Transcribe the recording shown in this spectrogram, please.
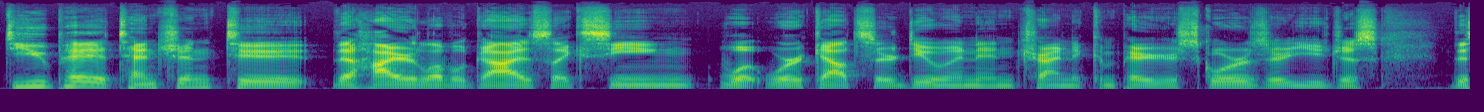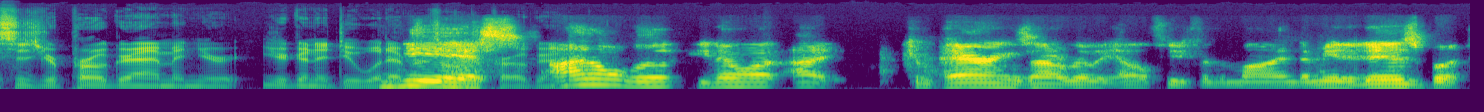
do you pay attention to the higher level guys like seeing what workouts they're doing and trying to compare your scores or you just this is your program and you're you're gonna do whatever yes on the program i don't really you know what i comparing is not really healthy for the mind. I mean, it is, but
